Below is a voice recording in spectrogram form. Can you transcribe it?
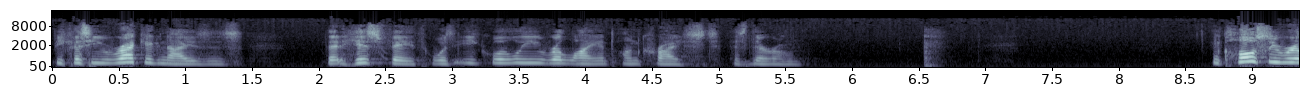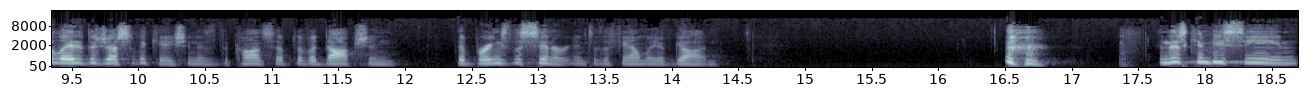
because he recognizes that his faith was equally reliant on Christ as their own. And closely related to justification is the concept of adoption that brings the sinner into the family of God. and this can be seen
